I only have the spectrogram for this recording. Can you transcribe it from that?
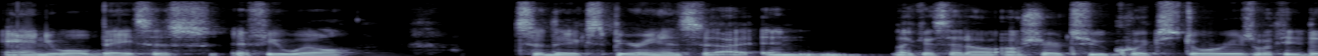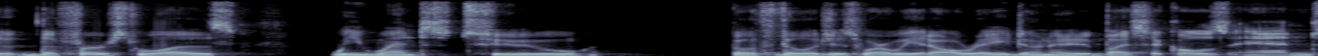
annual basis, if you will. So the experience, and like I said, I'll, I'll share two quick stories with you. The, the first was we went to both villages where we had already donated bicycles and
